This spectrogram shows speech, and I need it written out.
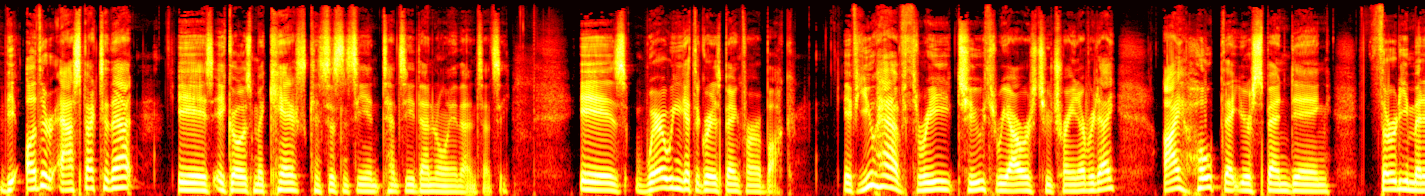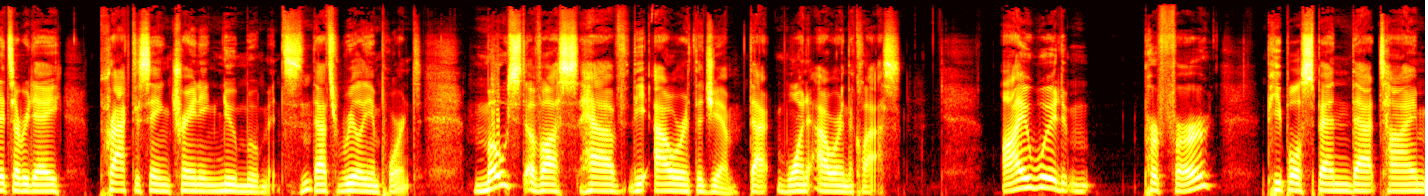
the other aspect to that is it goes mechanics, consistency, intensity, then and only that intensity. Is where we can get the greatest bang for our buck. If you have three, two, three hours to train every day, I hope that you're spending 30 minutes every day practicing, training new movements. That's really important. Most of us have the hour at the gym, that one hour in the class. I would prefer people spend that time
